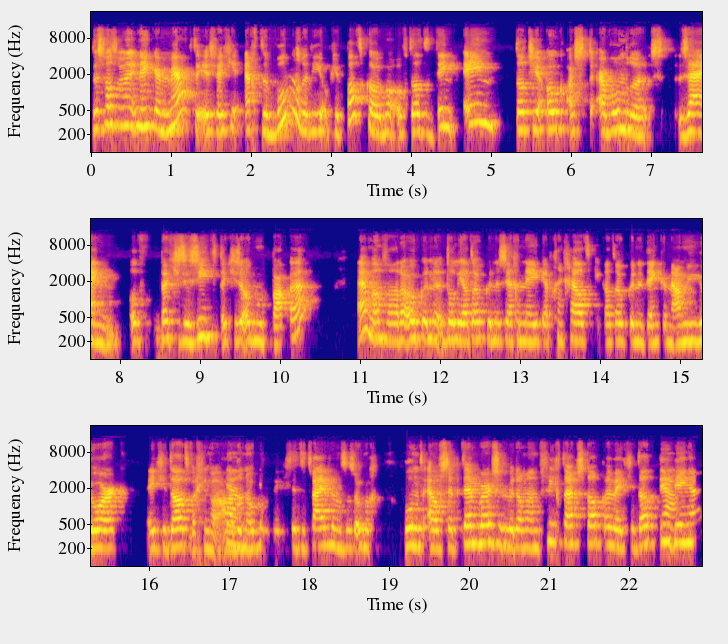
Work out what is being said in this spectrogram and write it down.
Dus wat we in één keer merkten is, weet je, echt de wonderen die op je pad komen. Of dat ding één, dat je ook als er wonderen zijn, of dat je ze ziet, dat je ze ook moet pakken. want we hadden ook een, Dolly had ook kunnen zeggen, nee, ik heb geen geld. Ik had ook kunnen denken, nou, New York, weet je dat. We gingen, hadden ook een beetje zitten twijfelen, want het was ook nog rond 11 september. Zullen we dan aan het vliegtuig stappen, weet je dat, die dingen.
